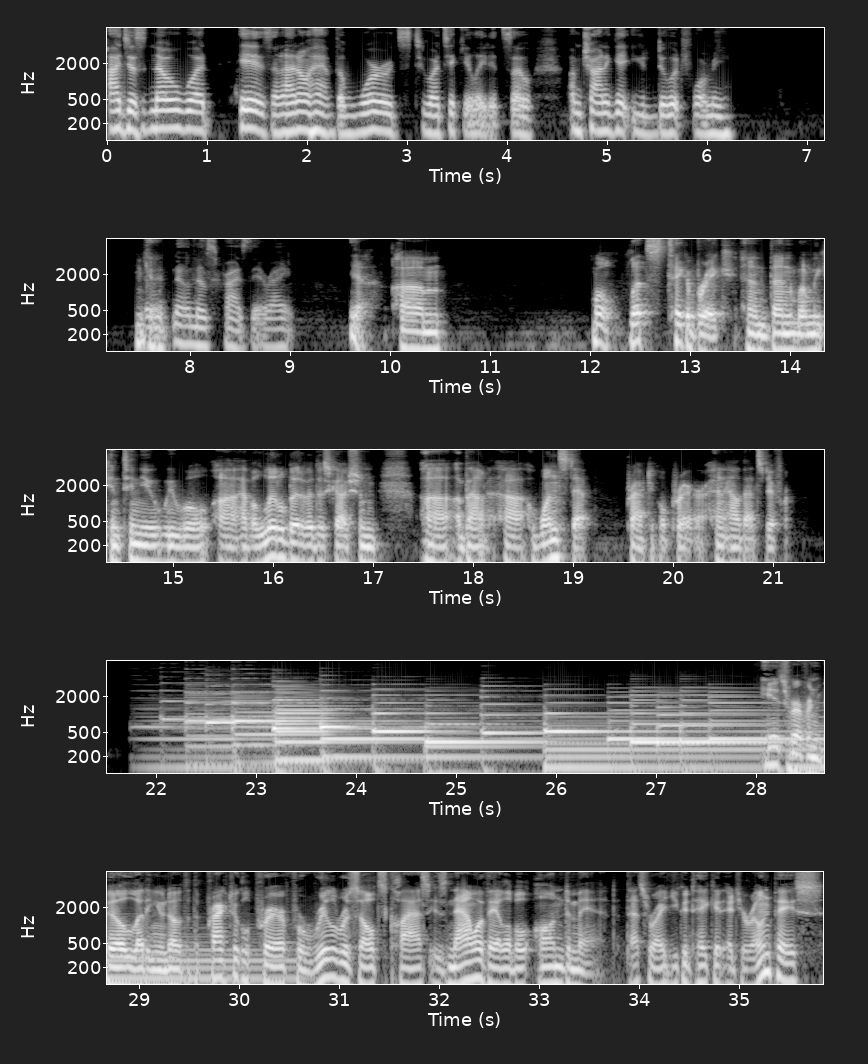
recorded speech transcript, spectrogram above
I just know what is, and I don't have the words to articulate it. So I'm trying to get you to do it for me. Okay. No, no, no surprise there, right? Yeah. Um, well, let's take a break. And then when we continue, we will uh, have a little bit of a discussion uh, about uh, one step practical prayer and how that's different. Is Reverend Bill letting you know that the Practical Prayer for Real Results class is now available on demand? That's right, you can take it at your own pace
